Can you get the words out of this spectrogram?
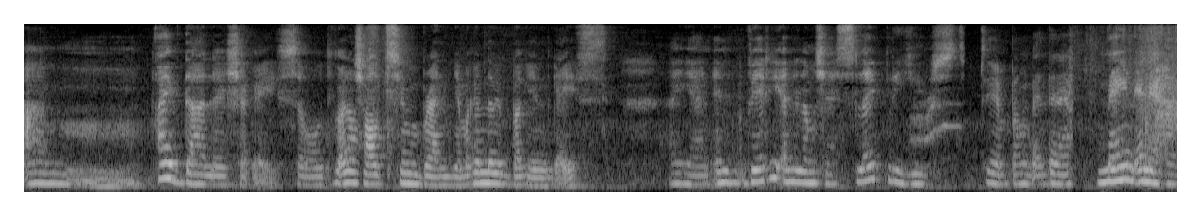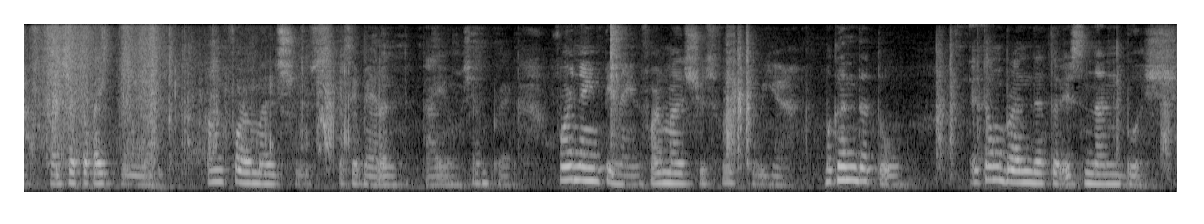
Um, $5 siya, guys. So, di ko alam. Schultz yung brand niya. Maganda yung bag yun, guys. Ayan. And very, ano lang siya, slightly used. So, yan, pang benta na. Nine and a half. Kasya to kay kuya. Pang formal shoes. Kasi meron tayong, syempre, $4.99. Formal shoes for kuya. Maganda to. Itong brand na to is non-bush.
